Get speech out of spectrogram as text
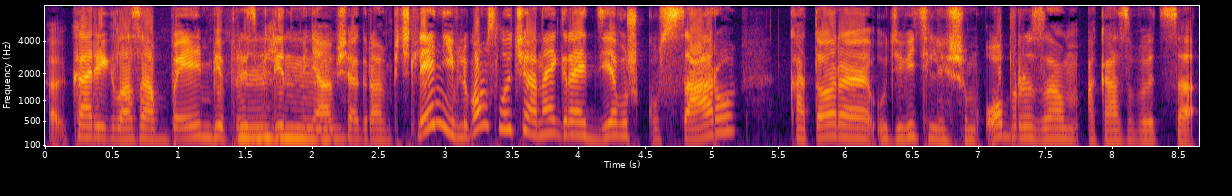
э, карие глаза Бэмби произвели mm-hmm. на меня вообще огромное впечатление. И в любом случае она играет девушку Сару, которая удивительнейшим образом оказывается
